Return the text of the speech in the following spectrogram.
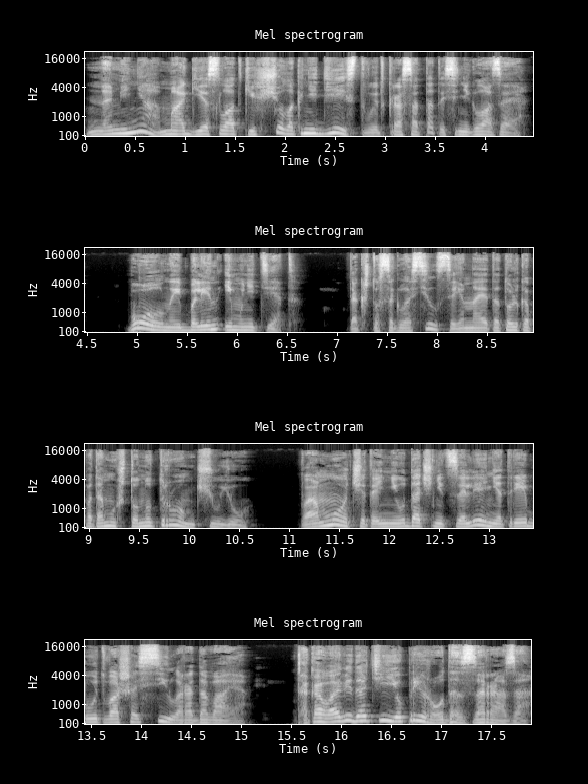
На меня магия сладких щелок не действует, красота ты синеглазая. Полный, блин, иммунитет. Так что согласился я на это только потому, что нутром чую. Помочь этой неудачнице Лене требует ваша сила родовая. Такова, видать, ее природа, зараза.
